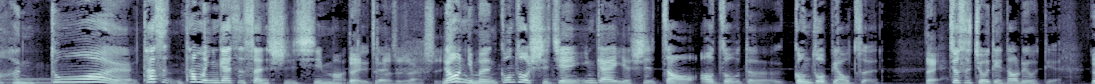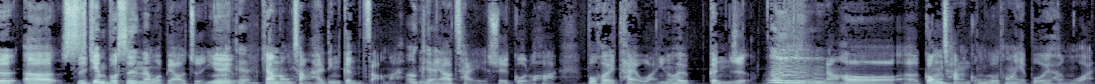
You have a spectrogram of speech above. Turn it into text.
很多哎，他是他们应该是算时薪嘛，对？这个？是算时薪。然后你们工作时间应该也是照澳洲的工作标准，对，就是九点到六点。就是呃，时间不是那么标准，因为像农场它一定更早嘛。OK 你要采水果的话，不会太晚，因为会更热。嗯嗯嗯。然后呃，工厂工作通常也不会很晚，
